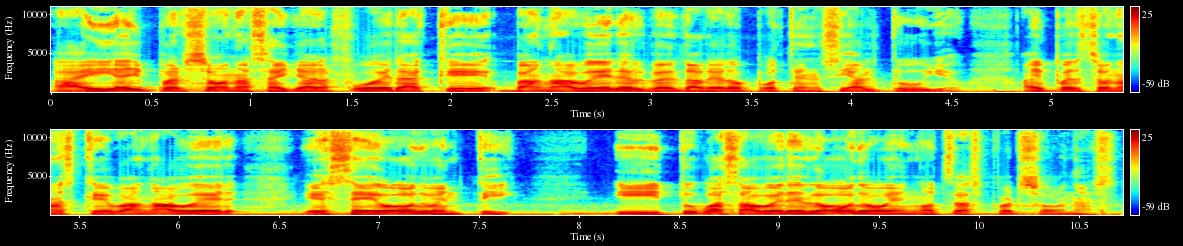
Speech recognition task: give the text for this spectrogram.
Ahí hay personas allá afuera que van a ver el verdadero potencial tuyo. Hay personas que van a ver ese oro en ti. Y tú vas a ver el oro en otras personas.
